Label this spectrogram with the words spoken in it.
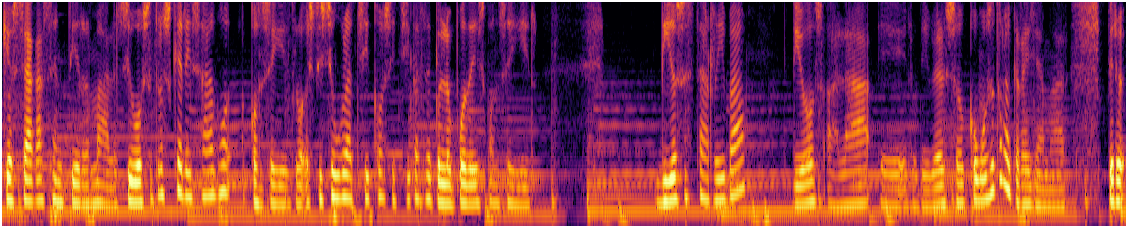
que os haga sentir mal. Si vosotros queréis algo, conseguidlo. Estoy segura, chicos y chicas, de que lo podéis conseguir. Dios está arriba, Dios, Alá, eh, el universo, como vosotros lo queráis llamar, pero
